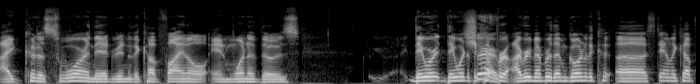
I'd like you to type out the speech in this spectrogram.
I could have sworn they had been to the Cup final in one of those. They were they went to the cup for. I remember them going to the uh, Stanley Cup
